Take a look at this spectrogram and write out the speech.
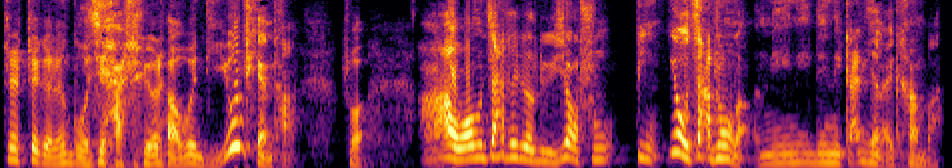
这这个人估计还是有点问题，又骗他说啊，我们家这个吕教书病又加重了，你你你你赶紧来看吧。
